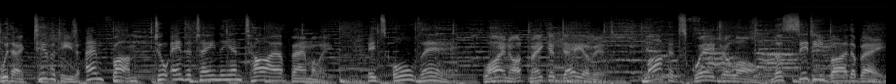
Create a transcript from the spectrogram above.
with activities and fun to entertain the entire family. It's all there. Why not make a day of it? Market Square Geelong, the city by the bay.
